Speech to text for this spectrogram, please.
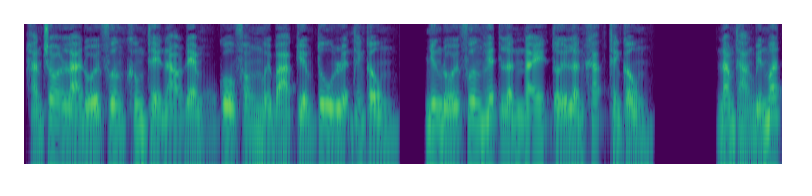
hắn cho là đối phương không thể nào đem cô phong 13 kiếm tu luyện thành công, nhưng đối phương hết lần này tới lần khác thành công. Năm tháng biến mất,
